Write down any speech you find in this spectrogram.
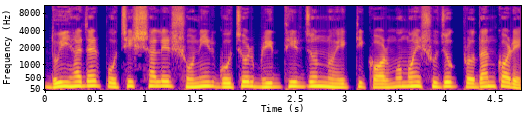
দুই হাজার পঁচিশ সালের শনির গোচর বৃদ্ধির জন্য একটি কর্মময় সুযোগ প্রদান করে,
